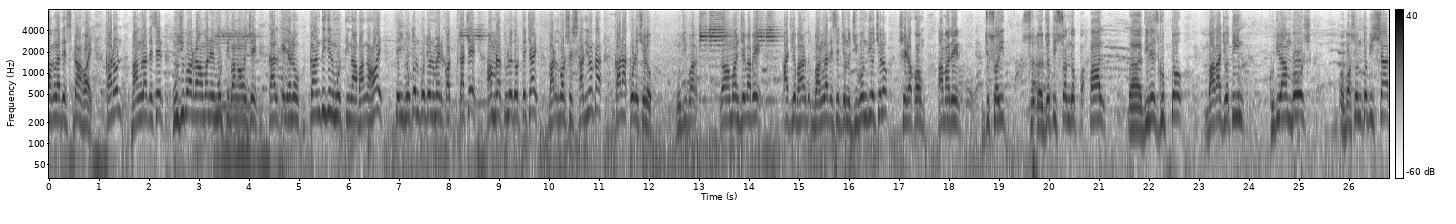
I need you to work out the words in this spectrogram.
বাংলাদেশ না হয়। কারণ বাংলাদেশের মুজিবুর রহমানের মূর্তি ভাঙা হয়েছে, কালকে যেন গান্ধীজির মূর্তি না ভাঙা হয়, সেই নতুন প্রজন্মের কাছে আমরা তুলে ধরতে চাই। ভারতবর্ষের স্বাধীনতা কারা করেছিল? মুজিবুর রহমান যেভাবে আজকে ভারত বাংলাদেশের জন্য জীবন দিয়েছিল। সেরকম আমাদের শহীদ জ্যোতিষচন্দ্র পাল দীনেশ গুপ্ত, বাঘা যতীন, ক্ষুদিরাম বোস, বসন্ত বিশ্বাস,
